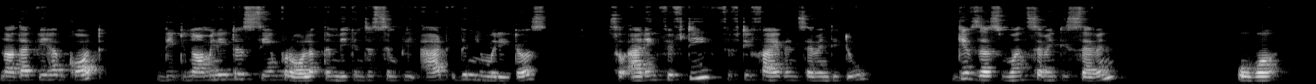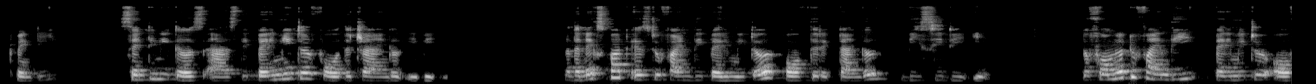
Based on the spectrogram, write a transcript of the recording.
Now that we have got the denominators same for all of them, we can just simply add the numerators. So adding 50, 55 and 72 gives us 177 over 20 centimeters as the perimeter for the triangle ABE. Now the next part is to find the perimeter of the rectangle BCDE. The formula to find the perimeter of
